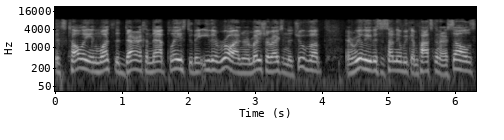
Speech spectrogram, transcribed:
It's totally in what's the derech in that place. Do they it raw? And Ramosha writes in the tshuva, and really this is something we can pass ourselves,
